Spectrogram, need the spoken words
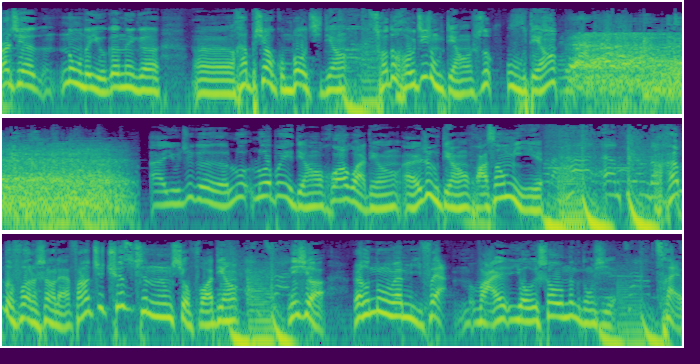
而且弄的有个那个呃还不像宫保鸡丁，炒的好几种丁是五丁，哎有这个萝萝卜丁、黄瓜丁、哎肉丁、花生米，还不都放了上来，反正就全是吃那种小方丁，你想。然后弄完米饭，挖舀一勺那个东西，菜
